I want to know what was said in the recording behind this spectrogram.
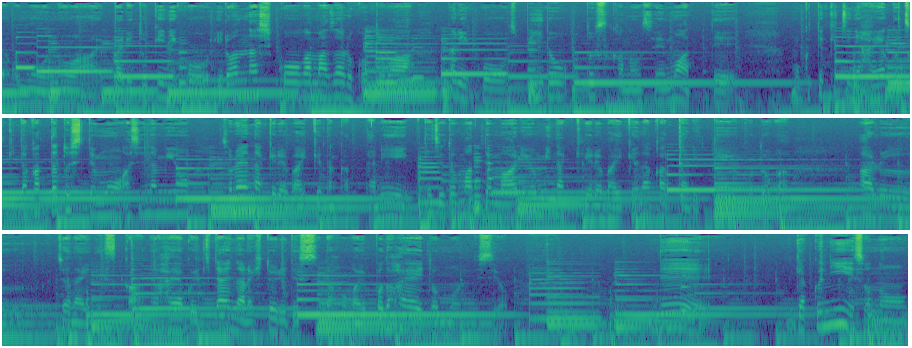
思うのはやっぱり時にこういろんな思考が混ざることはやっぱりこうスピードを落とす可能性もあって目的地に早く着きたかったとしても足並みを揃えなければいけなかったり立ち止まって周りを見なければいけなかったりっていうことがあるじゃないですか。早く行きたいなら1人で進んだ方がよっぽど逆にその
